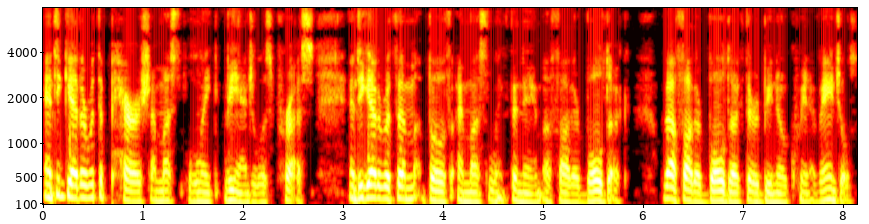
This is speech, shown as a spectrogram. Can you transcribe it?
And together with the parish, I must link the Angelus Press. And together with them both, I must link the name of Father Bolduc. Without Father Bolduc, there would be no Queen of Angels.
